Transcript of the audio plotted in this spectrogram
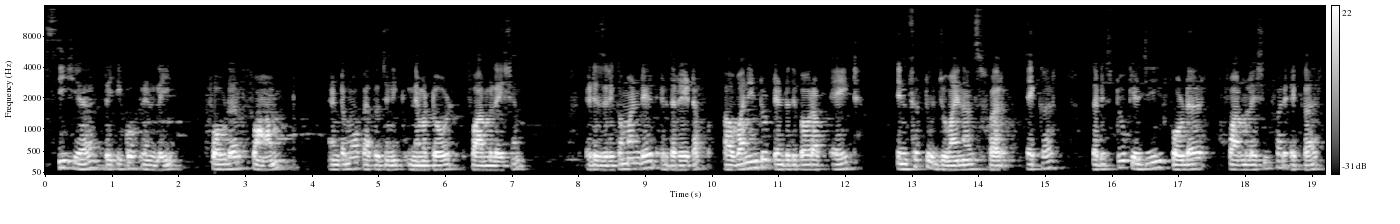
See here the eco-friendly powder form entomopathogenic nematode formulation. It is recommended at the rate of uh, 1 into 10 to the power of 8 infective juveniles per acre that is 2 kg powder formulation per acre.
